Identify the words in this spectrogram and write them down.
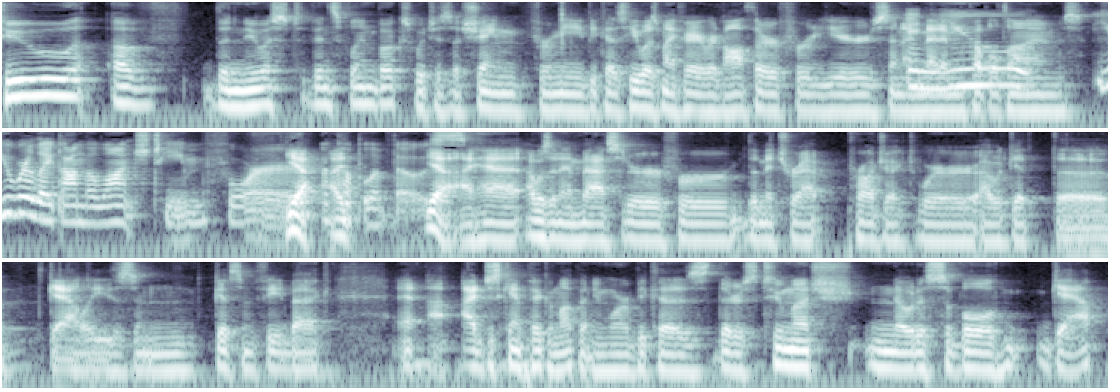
two of the newest Vince Flynn books, which is a shame for me because he was my favorite author for years, and I And met him a couple times. You were like on the launch team for Yeah, a I- couple of those. Yeah, I had I was an ambassador for the Mitch Rapp project where I would get the galleys and give some feedback. And I, I just can't pick them up anymore because there's too much noticeable gap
